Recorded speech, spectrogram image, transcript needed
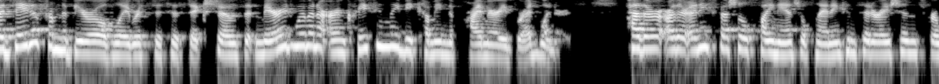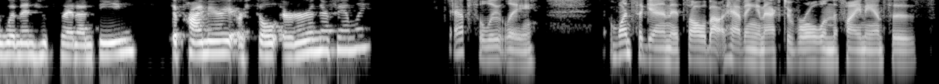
but data from the Bureau of Labor Statistics shows that married women are increasingly becoming the primary breadwinners. Heather, are there any special financial planning considerations for women who plan on being the primary or sole earner in their family? Absolutely. Once again, it's all about having an active role in the finances,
